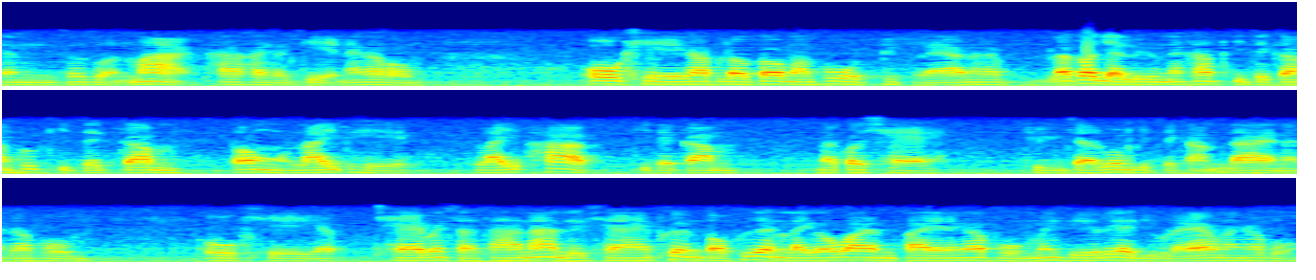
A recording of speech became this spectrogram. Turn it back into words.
กันส่วนมากถ้าใครสังเกตนะครับผม โอเคครับ เราก็มาพูดถึงแล้วนะครับ แล้วก็อย่าลืมนะครับ กิจกรรมทุกกิจกรรมต้องไลค์เพจไลค์ภาพกิจกรรม แล้วก็แชร์ถึงจะร่วมกิจกรรมได้นะครับ ผม โอเคครับแชร์เป็นสาธารณะหรือแชร์ให้เพื่อนต่อเพื่อนอะไรก็ว่ากันไปนะครับ ผมไม่ซีเรียสอยู่แล้วนะครับ ผม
